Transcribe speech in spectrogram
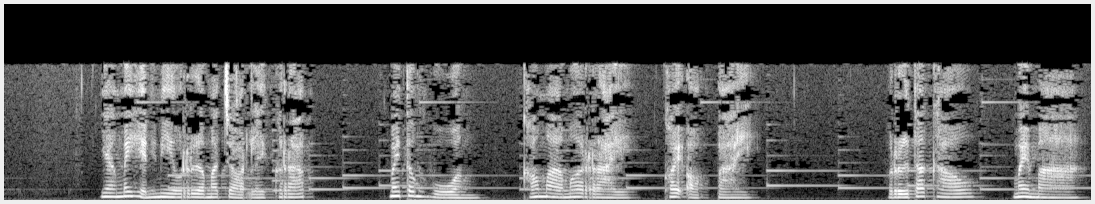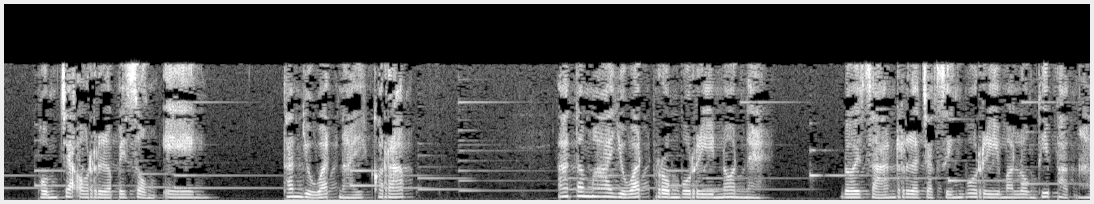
ำยังไม่เห็นมีเรือมาจอดเลยครับ ไม่ต้องห่วง เขามาเมื่อไรค่อยออกไป หรือถ้าเขาไม่มา ผมจะเอาเรือไปส่งเอง ท่านอยู่วัดไหนครับ อาตมาอยู่วัดพรมบุรีนนแน่โดยสารเรือจากสิงห์บุรีมาลงที่ผักไฮ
